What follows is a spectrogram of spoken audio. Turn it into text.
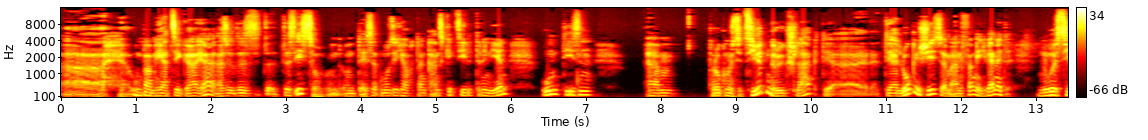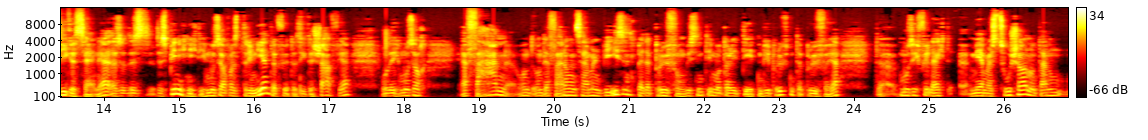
äh, unbarmherziger. Ja, also das, das ist so. Und, und deshalb muss ich auch dann ganz gezielt trainieren, um diesen ähm, prognostizierten Rückschlag, der, der logisch ist am Anfang, ich werde nicht nur Sieger sein, ja, also das, das bin ich nicht. Ich muss auch was trainieren dafür, dass ich das schaffe, ja, oder ich muss auch erfahren und, und Erfahrungen sammeln, wie ist es bei der Prüfung, wie sind die Modalitäten, wie prüft denn der Prüfer, ja, da muss ich vielleicht mehrmals zuschauen und dann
